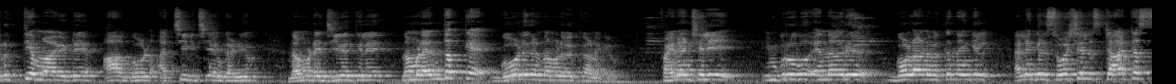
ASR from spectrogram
കൃത്യമായിട്ട് ആ ഗോൾ അച്ചീവ് ചെയ്യാൻ കഴിയും. നമ്മുടെ ജീവിതത്തിൽ നമ്മൾ എന്തൊക്കെ ഗോളുകൾ നമ്മൾ വെക്കുകയാണെങ്കിലും ഫൈനാൻഷ്യലി ഇംപ്രൂവ് എന്ന ഒരു ഗോളാണ് വെക്കുന്നതെങ്കിൽ അല്ലെങ്കിൽ സോഷ്യൽ സ്റ്റാറ്റസ്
